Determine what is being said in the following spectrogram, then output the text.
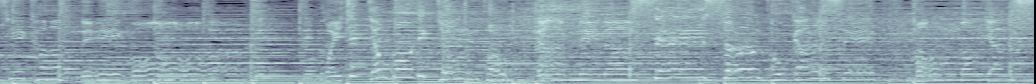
车给你我，唯一有过的拥抱，难离难舍，想抱紧些。茫茫人生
